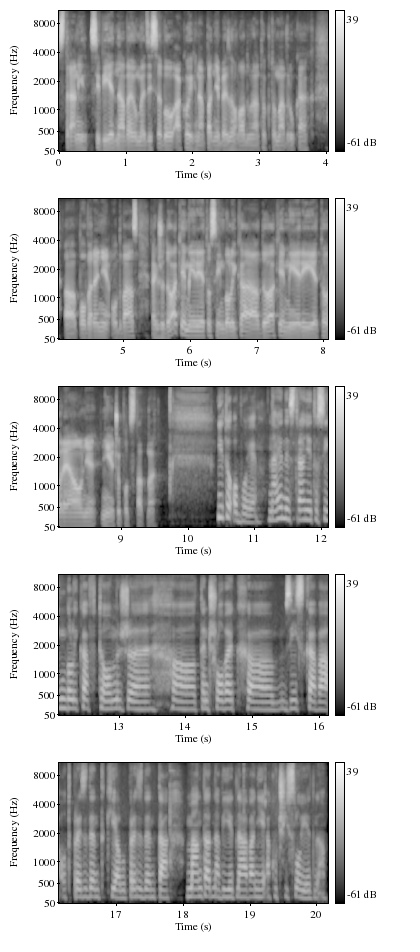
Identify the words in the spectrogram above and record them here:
strany si vyjednávajú medzi sebou, ako ich napadne bez ohľadu na to, kto má v rukách poverenie od vás. Takže do akej miery je to symbolika a do akej miery je to reálne niečo podstatné? Je to oboje. Na jednej strane je to symbolika v tom, že eh, ten človek eh, získava od prezidentky alebo prezidenta mandát na vyjednávanie ako číslo jedna.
